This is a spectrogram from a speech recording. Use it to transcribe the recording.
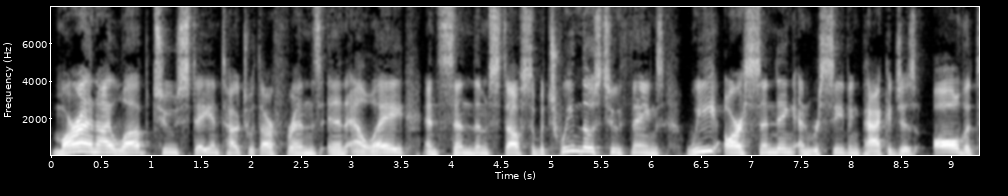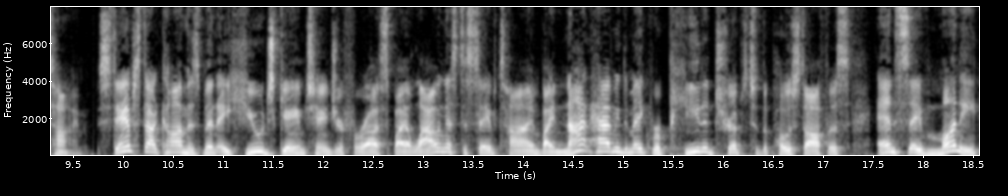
Mara and I love to stay in touch with our friends in LA and send them stuff. So between those two things, we are sending and receiving packages all the time. Stamps.com has been a huge game changer for us by allowing us to save time by not having to make repeated trips to the post office and save money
